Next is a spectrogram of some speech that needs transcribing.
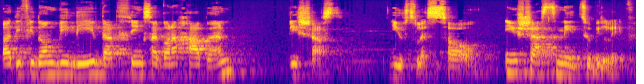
but if you don't believe that things are gonna happen, it's just useless. So you just need to believe.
